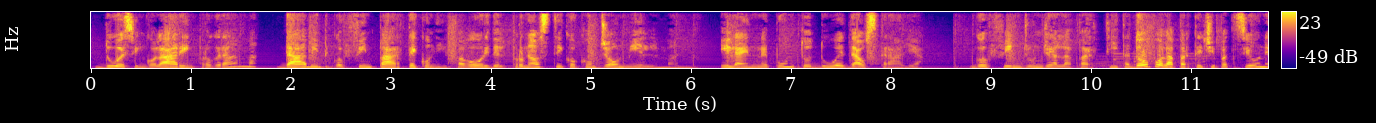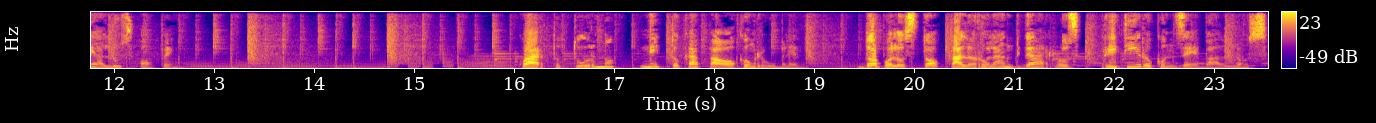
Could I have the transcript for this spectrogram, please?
due singolari in programma, David Goffin parte con i favori del pronostico con John Millman, il N.2 d'Australia. Goffin giunge alla partita dopo la partecipazione all'US Open. Quarto turno, netto KO con Rublev. Dopo lo stop al Roland Garros, ritiro con Zeballos,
